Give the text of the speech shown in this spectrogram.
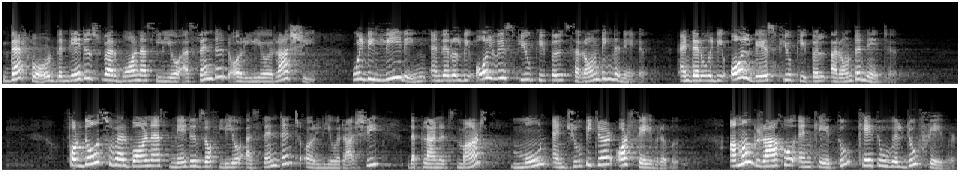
Therefore, the natives were born as Leo ascendant or Leo Rashi will be leading and there will be always few people surrounding the native and there will be always few people around the native. For those who were born as natives of Leo ascendant or Leo Rashi, the planets Mars, Moon and Jupiter are favorable. Among Rahu and Ketu, Ketu will do favor.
